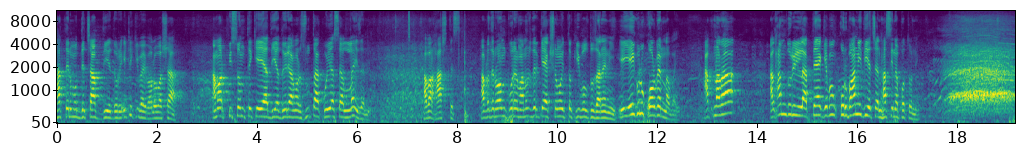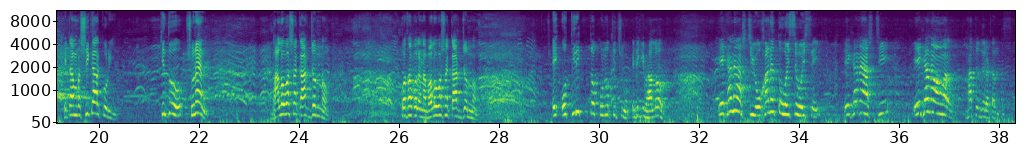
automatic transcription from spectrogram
হাতের মধ্যে চাপ দিয়ে ধরে, এটা কি ভাই ভালোবাসা? আমার পিছন থেকে ইয়া দিয়া ধরে আমার জুতা কই আছে আল্লাহ জানে। আবার হাসতেছে। আপনাদের রংপুরের মানুষদেরকে একসময় তো কি বলতো জানেনি? এই, এইগুলো করবেন না ভাই। আপনারা আলহামদুলিল্লাহ ত্যাগ এবং কোরবানি দিয়েছেন হাসিনা পতনে। এটা আমরা স্বীকার করি। কিন্তু শুনেন, ভালোবাসা কার জন্য? কথা বলে না, ভালোবাসা কার জন্য? এই অতিরিক্ত কোনো কিছু, এটা কি ভালো? এখানে আসছি, ওখানে তো হইছে হইছে এখানে আসছি এখানে আমার হাতে ধরে টানতেছে।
